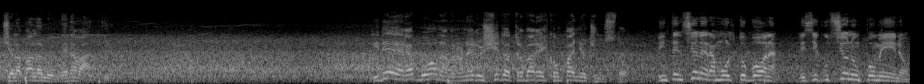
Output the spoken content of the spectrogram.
C'è la palla lunga in avanti. L'idea era buona ma non è riuscito a trovare il compagno giusto. L'intenzione era molto buona, l'esecuzione un po' meno.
